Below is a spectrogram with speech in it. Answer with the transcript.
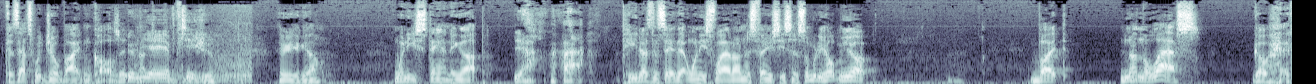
because that's what Joe Biden calls it, The not to AFT. confuse you. There you go. When he's standing up, Yeah. he doesn't say that when he's flat on his face. He says, "Somebody help me up." But nonetheless, go ahead.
